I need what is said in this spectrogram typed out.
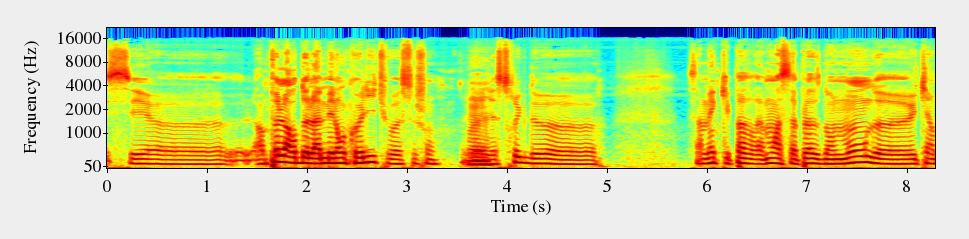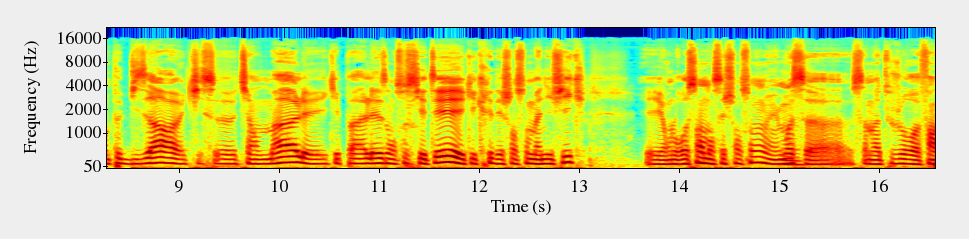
c'est euh, un peu l'art de la mélancolie, tu vois, chant. Il y a- Ouais. il y a ce truc de euh, c'est un mec qui est pas vraiment à sa place dans le monde, euh, qui est un peu bizarre, euh, qui se tient mal et qui est pas à l'aise en société et qui écrit des chansons magnifiques. Et on le ressent dans ses chansons. Et moi, Ouais. ça, ça m'a toujours. Enfin,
